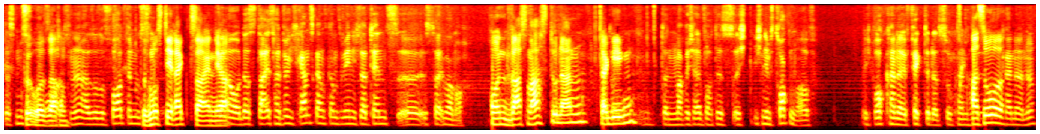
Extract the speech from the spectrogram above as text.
das muss verursachen. sofort, ne? Also sofort, wenn Das muss direkt sein, ja. Genau, das, da ist halt wirklich ganz, ganz, ganz wenig Latenz, äh, ist da immer noch. Und was machst du dann dagegen? Dann mache ich einfach das, ich, ich nehme es trocken auf. Ich brauche keine Effekte dazu, kein, Ach so. keine, ne?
